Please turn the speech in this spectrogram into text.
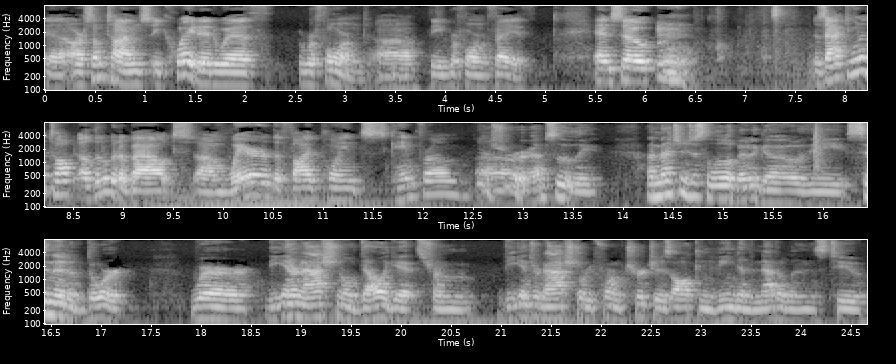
uh, are sometimes equated with Reformed, uh, the Reformed faith. And so Zach, do you want to talk a little bit about um, where the five points came from? Yeah, sure, absolutely. I mentioned just a little bit ago the Synod of Dort, where the international delegates from the international Reformed churches all convened in the Netherlands to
